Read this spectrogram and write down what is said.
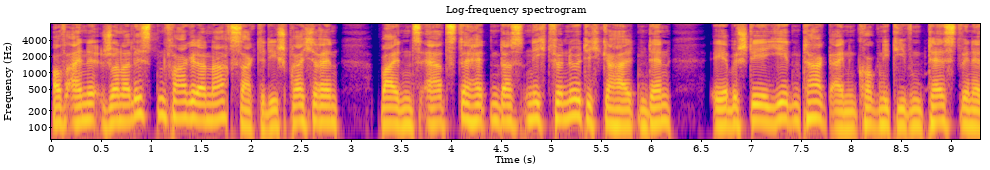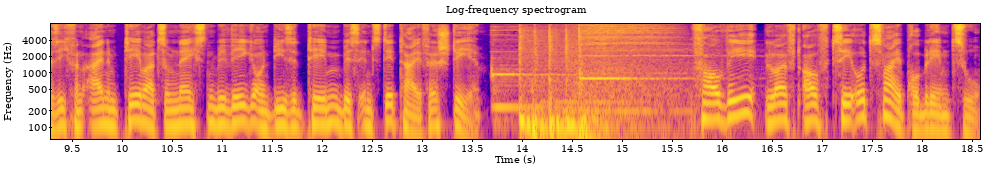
Auf eine Journalistenfrage danach sagte die Sprecherin, Bidens Ärzte hätten das nicht für nötig gehalten, denn Er bestehe jeden Tag einen kognitiven Test, wenn er sich von einem Thema zum nächsten bewege und diese Themen bis ins Detail verstehe. VW läuft auf CO2-Problem zu.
